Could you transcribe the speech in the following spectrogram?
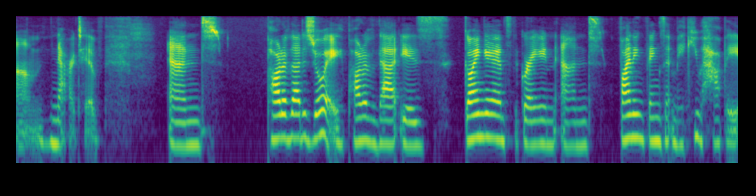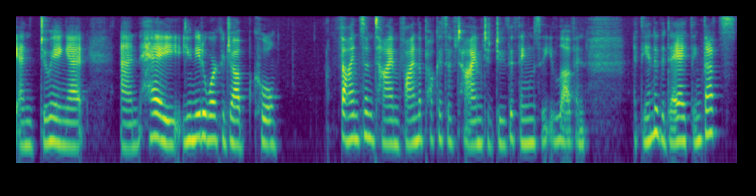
um, narrative. And part of that is joy. Part of that is going against the grain and finding things that make you happy and doing it. And hey, you need to work a job, cool. Find some time, find the pockets of time to do the things that you love. And at the end of the day, I think that's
